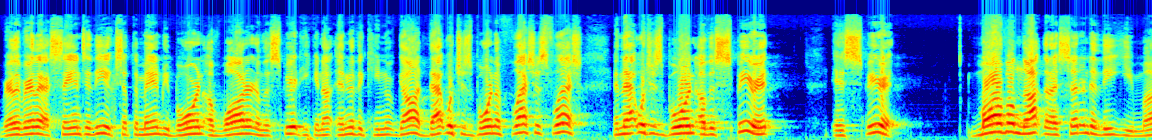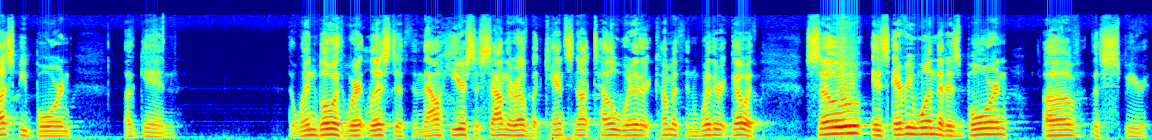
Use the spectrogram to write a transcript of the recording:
Verily, verily, I say unto thee, except a man be born of water and of the Spirit, he cannot enter the kingdom of God. That which is born of flesh is flesh, and that which is born of the Spirit is spirit. Marvel not that I said unto thee, Ye must be born again. The wind bloweth where it listeth, and thou hearest the sound thereof, but canst not tell whither it cometh and whither it goeth. So is every one that is born of the Spirit.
